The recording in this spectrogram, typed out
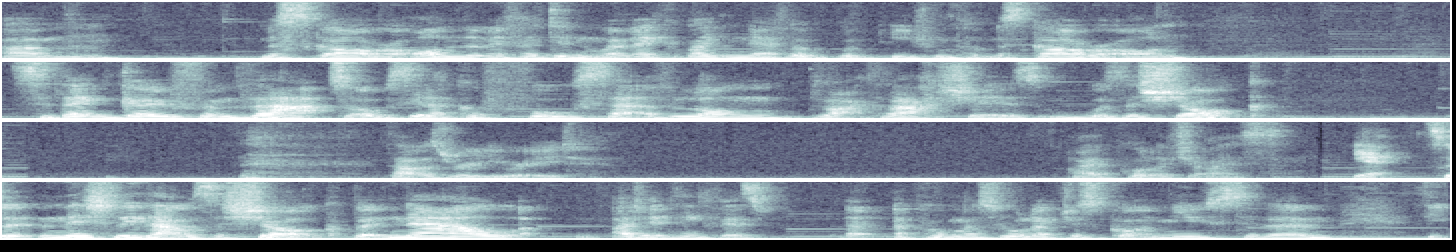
um, mascara on them. If I didn't wear makeup, I never would even put mascara on. So then go from that to obviously like a full set of long black lashes was a shock. That was really rude. I apologise. Yeah, so initially that was a shock, but now I don't think it's a problem at all. I've just gotten used to them. The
